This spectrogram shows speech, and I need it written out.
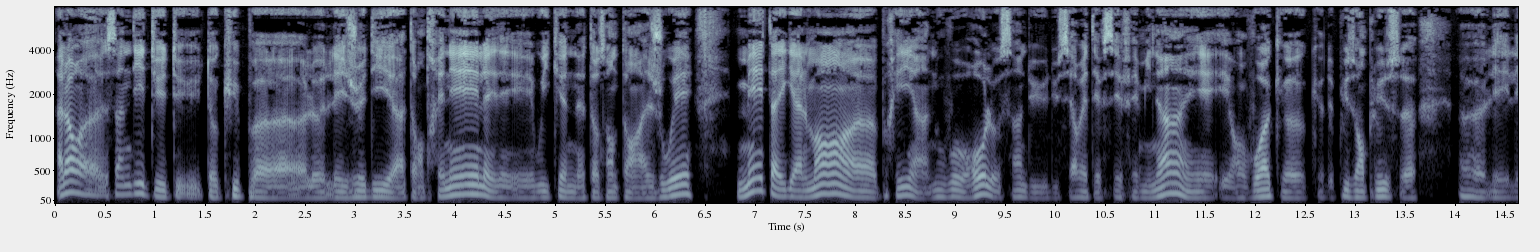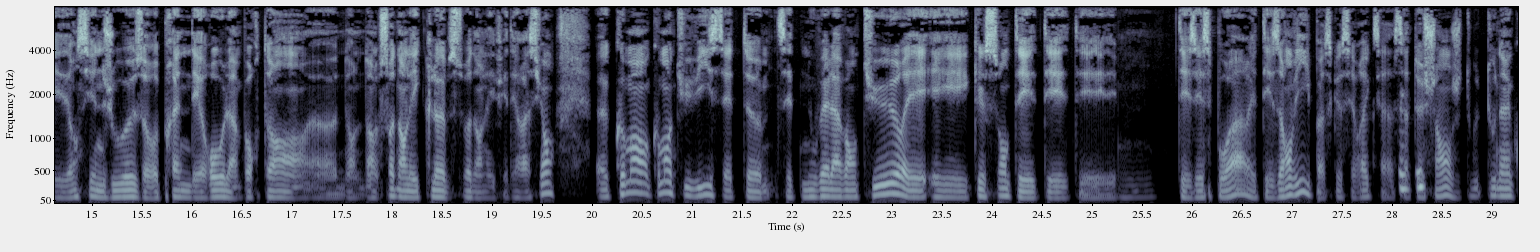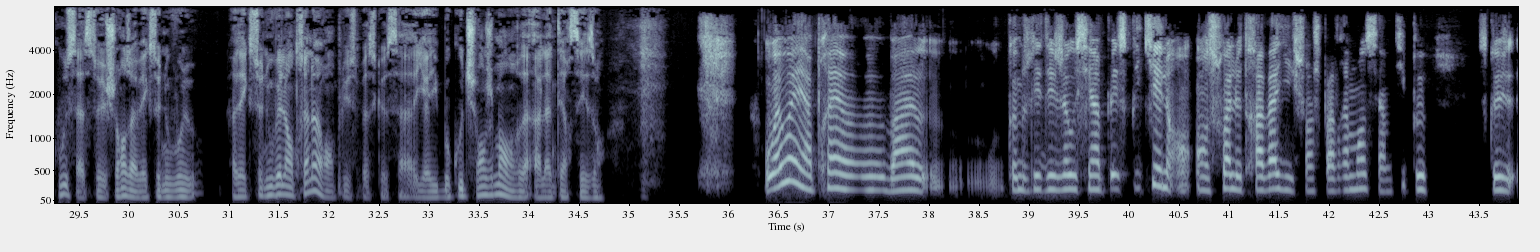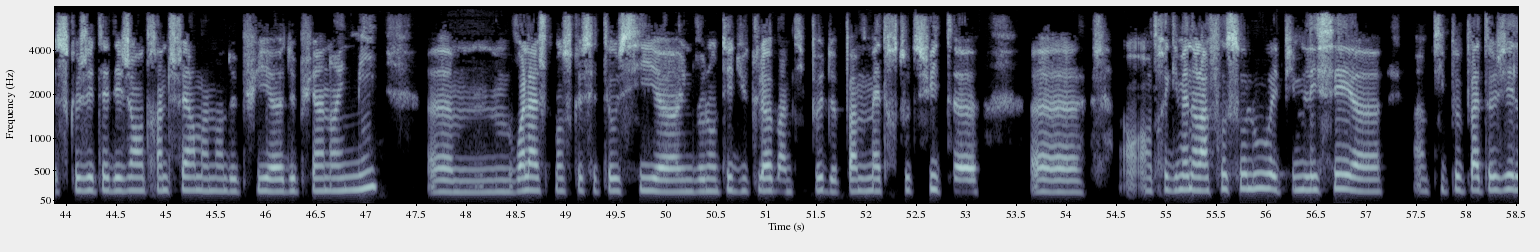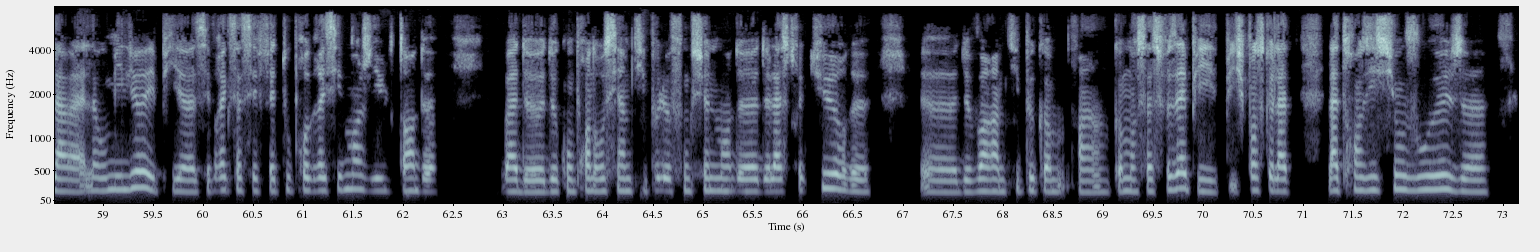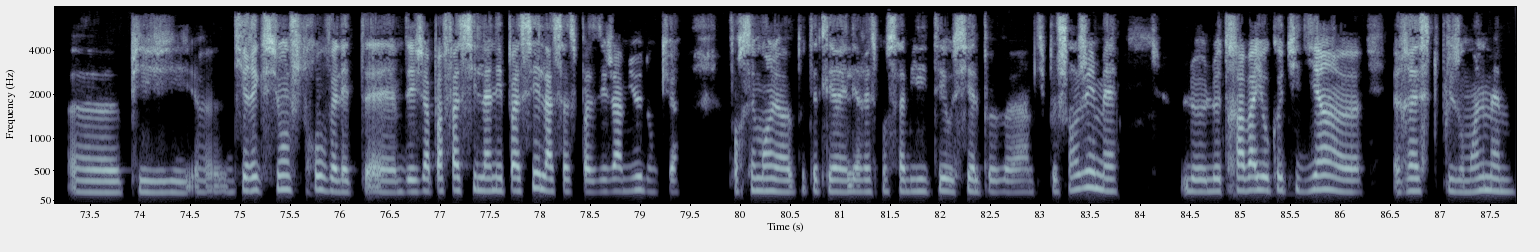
Alors, euh, Sandy, tu t'occupes euh, le, les jeudis à t'entraîner, les week-ends de temps en temps à jouer, mais tu as également euh, pris un nouveau rôle au sein du, du Servette FC féminin et, et on voit que, que, de plus en plus euh, les, les, anciennes joueuses reprennent des rôles importants, dans, dans, soit dans les clubs, soit dans les fédérations. comment comment tu vis cette cette nouvelle aventure et, et quels sont tes, tes, tes tes espoirs et tes envies parce que c'est vrai que ça, ça te Mhm. change tout, tout d'un coup ça se change avec ce nouveau avec ce nouvel entraîneur en plus parce que ça il y a eu beaucoup de changements à l'intersaison. Ouais, ouais. Après, euh, bah, euh, comme je l'ai déjà aussi un peu expliqué, en, en soi, le travail, il change pas vraiment. C'est un petit peu ce que ce que j'étais déjà en train de faire maintenant depuis depuis un an et demi. voilà, je pense que c'était aussi une volonté du club un petit peu de pas me mettre tout de suite euh, entre guillemets dans la fosse au loup et puis me laisser euh, un petit peu patauger là, là au milieu. Et puis euh, c'est vrai que ça s'est fait tout progressivement. J'ai eu le temps de, bah, de, de, comprendre aussi un petit peu le fonctionnement de, de la structure, de, euh, de voir un petit peu comme, enfin, comment ça se faisait. Puis, puis je pense que la, la transition joueuse, euh, puis direction, je trouve, elle était déjà pas facile l'année passée. Là, ça se passe déjà mieux. Donc, forcément euh, peut-être les, les, responsabilités aussi elles peuvent euh, un petit peu changer, mais le, le travail au quotidien euh, reste plus ou moins le même.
